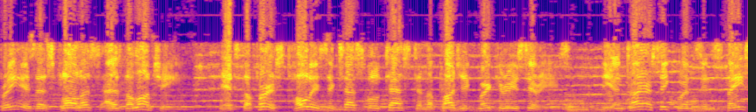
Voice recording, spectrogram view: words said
The re-entry is as flawless as the launching. It's the first wholly successful test in the Project Mercury series. The entire sequence in space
